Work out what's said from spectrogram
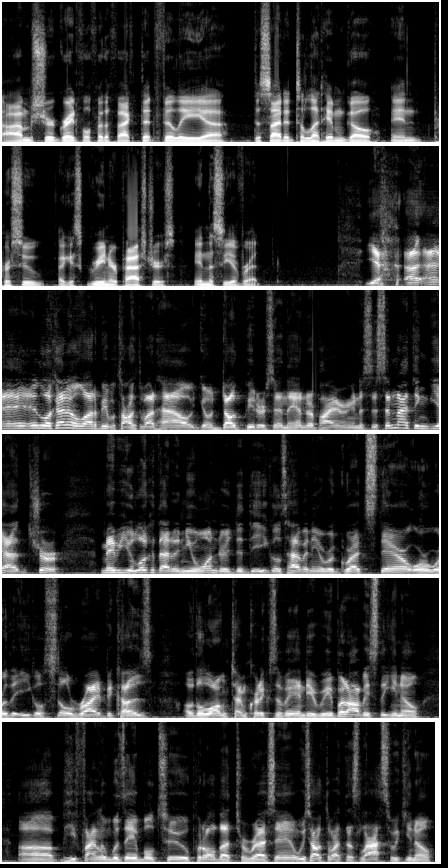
I'm sure grateful for the fact that Philly uh, decided to let him go and pursue, I guess, greener pastures in the Sea of Red. Yeah, uh, and look, I know a lot of people talked about how you know Doug Pederson they ended up hiring an assistant, and I think yeah, sure, maybe you look at that and you wonder, did the Eagles have any regrets there, or were the Eagles still right because of the longtime critics of Andy Reid? But obviously, you know, uh, he finally was able to put all that to rest, and we talked about this last week. You know,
